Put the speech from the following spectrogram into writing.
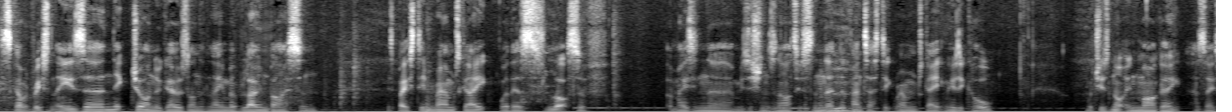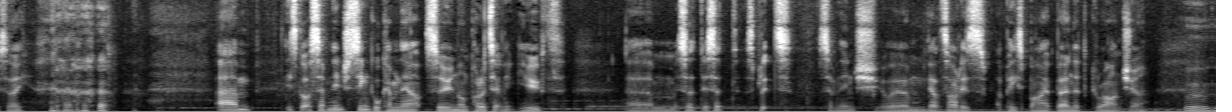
discovered recently is uh, Nick John, who goes on the name of Lone Bison. It's based in Ramsgate, where there's lots of amazing uh, musicians and artists, and then the fantastic Ramsgate Music Hall, which is not in Margate, as they say. um, he's got a seven-inch single coming out soon on Polytechnic Youth. Um, it's a it's a split seven-inch. Um, the other side is a piece by Bernard Grancher. Mm.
